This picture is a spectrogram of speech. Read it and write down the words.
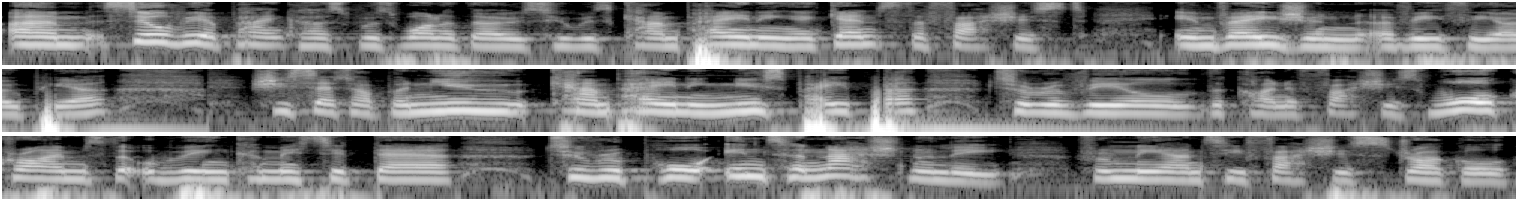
Um, Sylvia Pankhurst was one of those who was campaigning against the fascist invasion of Ethiopia. She set up a new campaigning newspaper to reveal the kind of fascist war crimes that were being committed there, to report internationally from the anti fascist struggle,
